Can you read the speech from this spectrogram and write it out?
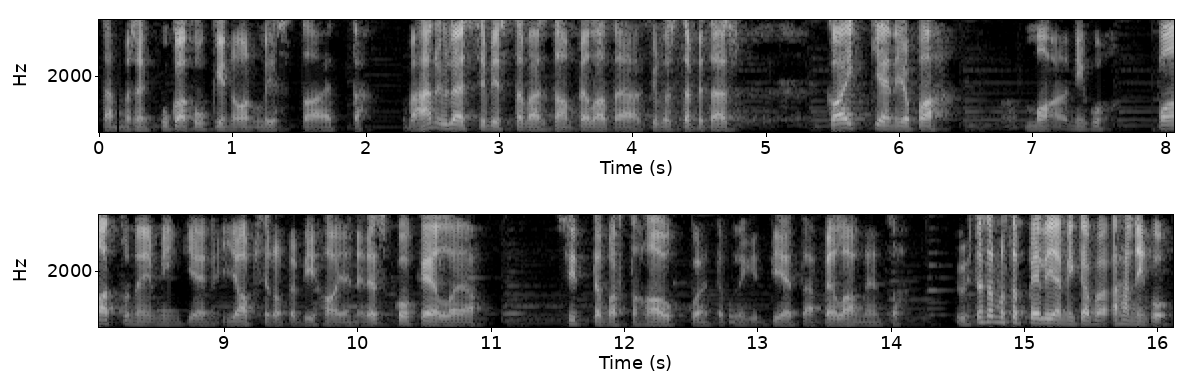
tämmöisen kuka kukin on listaa, että vähän yleissivistävää sitä on pelata ja kyllä sitä pitäisi kaikkien jopa ma, niinku, paattuneiminkien japsirope-vihaajien edes kokeilla ja sitten vasta haukkua, että kuitenkin tietää pelanneensa. Yhtä semmoista peliä, mikä vähän niinku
